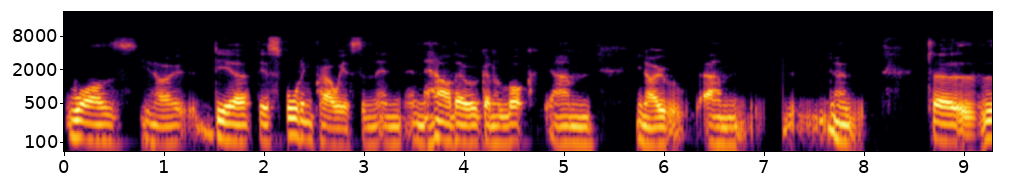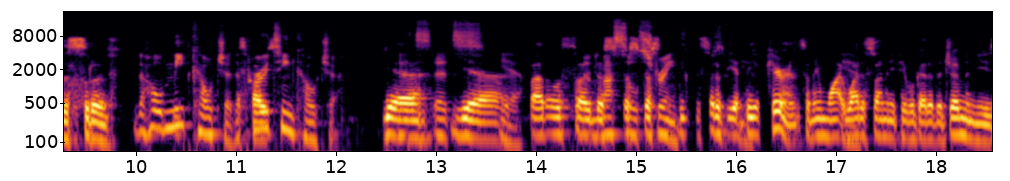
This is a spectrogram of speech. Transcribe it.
was you know their their sporting prowess and, and, and how they were going to look um, you know um, you know the the sort of the whole meat culture the protein culture yeah it's, it's, yeah yeah but also the just, muscle just, strength the, sort of the, yeah. the appearance i mean why, yeah. why do so many people go to the gym in new,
